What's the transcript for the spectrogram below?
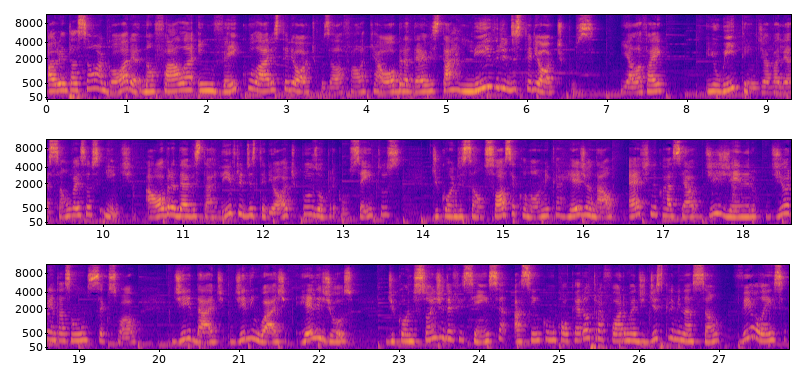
A orientação agora não fala em veicular estereótipos, ela fala que a obra deve estar livre de estereótipos. E ela vai e o item de avaliação vai ser o seguinte: a obra deve estar livre de estereótipos ou preconceitos de condição socioeconômica, regional, étnico-racial, de gênero, de orientação sexual, de idade, de linguagem, religioso, de condições de deficiência, assim como qualquer outra forma de discriminação, violência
